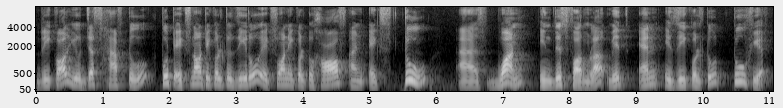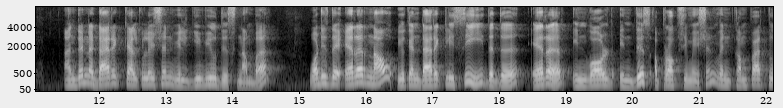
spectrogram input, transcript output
Recall you just have to put x naught equal to 0, x 1 equal to half and x 2 as 1 in this formula with n is equal to 2 here. And then a direct calculation will give you this number what is the error now? You can directly see that the error involved in this approximation when compared to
